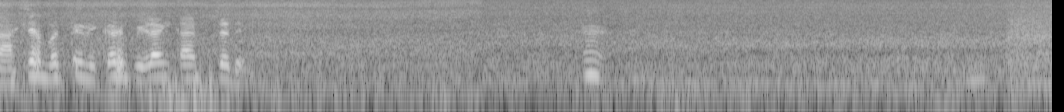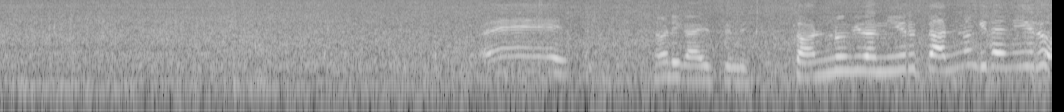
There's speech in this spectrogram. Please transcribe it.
ನಾಶ ಬರ್ತೀನಿ ಈ ಕಡೆ ಬೀಳಂಗ್ ಕಾಣಿಸ್ತದೆ! ನೋಡಿ ಗಾಯ್ಸ್ ಇಲ್ಲಿ ತಣ್ಣಗಿದ ನೀರು ತಣ್ಣಗಿದ ನೀರು.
